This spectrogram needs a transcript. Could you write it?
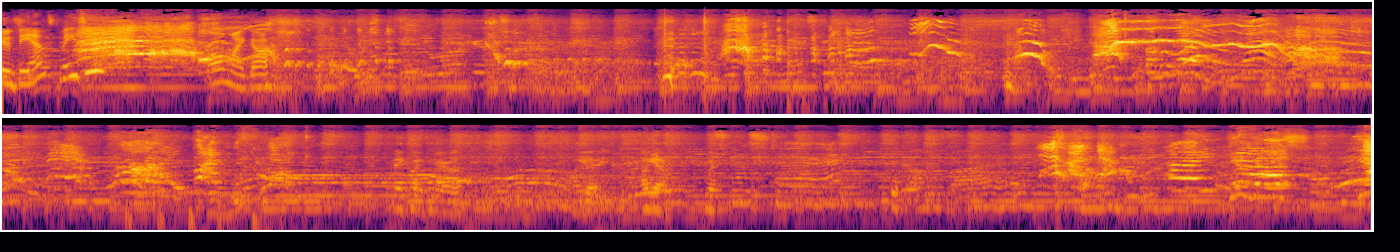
You gonna dance, Maisie? Oh my gosh. Hey, quick, come here. I'll. I'll get him. Here, guys.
